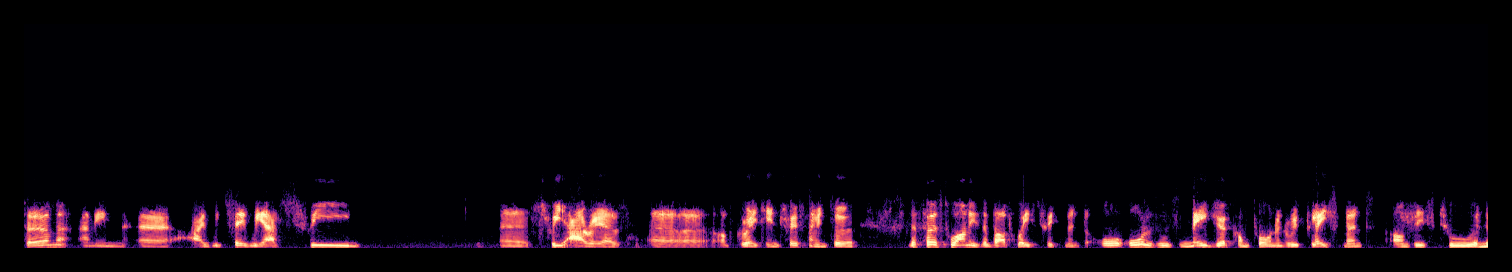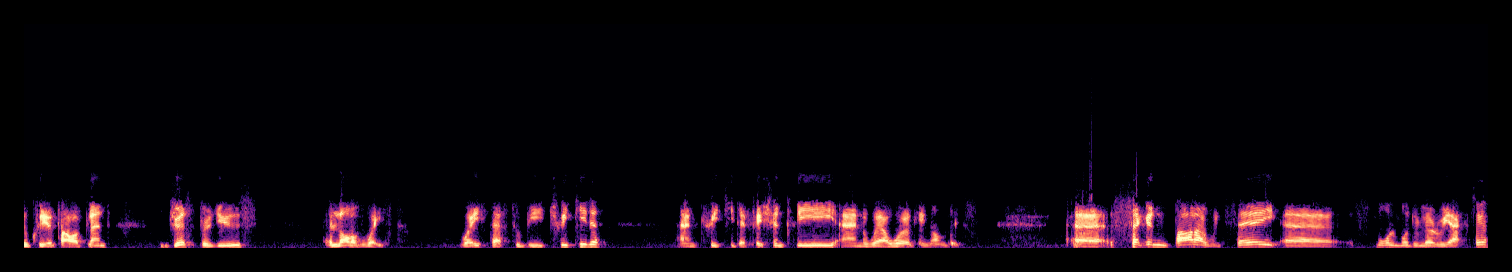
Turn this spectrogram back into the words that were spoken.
term, I mean, uh, I would say we have three areas of great interest. I mean, the first one is about waste treatment. All those major component replacement on these two nuclear power plant just produce a lot of waste. Waste has to be treated and treated efficiently, and we are working on this. Uh, second part, I would say, uh, small modular reactor.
